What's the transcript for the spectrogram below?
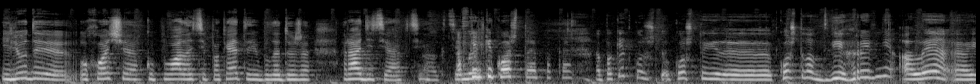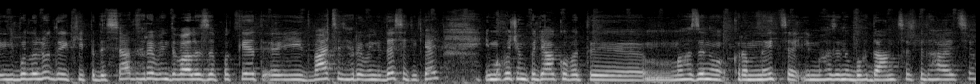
І люди охоче купували ці пакети і були дуже раді цій акції. А Ми- скільки коштує пакет? А Пакет кошт- коштує, е, коштував 2 гривні, але е, і були люди, які 50 гривень давали за пакет, е, і 20 гривень, і 10, і 5. І ми хочемо подякувати магазину Крамниця і магазину Богдан, це в Підгайцях,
